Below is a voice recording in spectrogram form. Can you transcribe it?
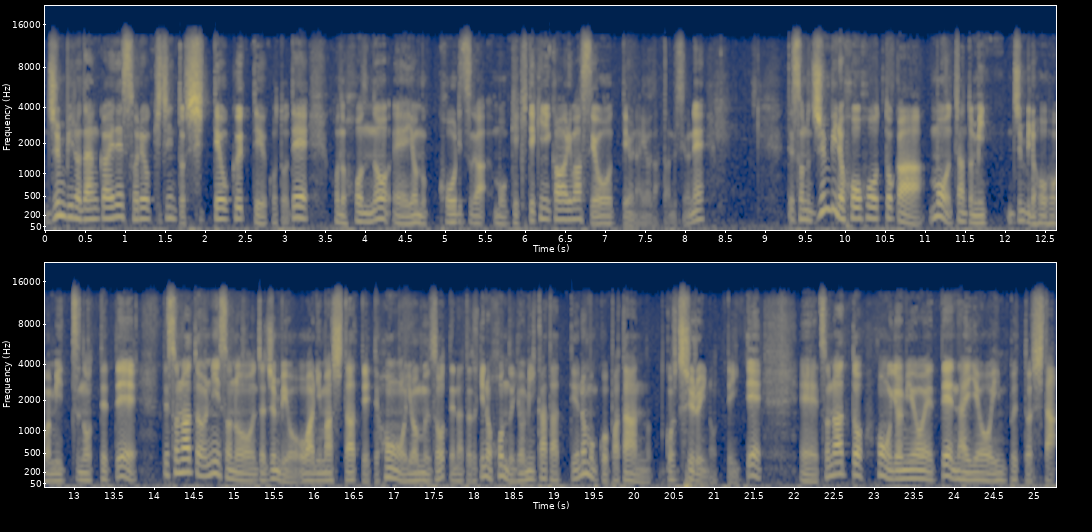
準備の段階でそれをきちんと知っておくっていうことでこの本の、え、読む効率がもう劇的に変わりますよっていう内容だったんですよね。でその準備の方法とかもちゃんと準備の方法が3つ載っててでその後にそのじゃ準備を終わりましたって言って本を読むぞってなった時の本の読み方っていうのも5パターンの5種類載っていて、えー、その後本を読み終えて内容をインプットした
